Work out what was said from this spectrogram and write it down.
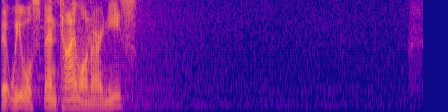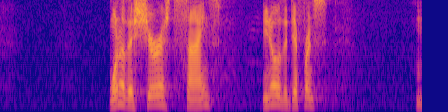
that we will spend time on our knees. One of the surest signs you know the difference? Hmm.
